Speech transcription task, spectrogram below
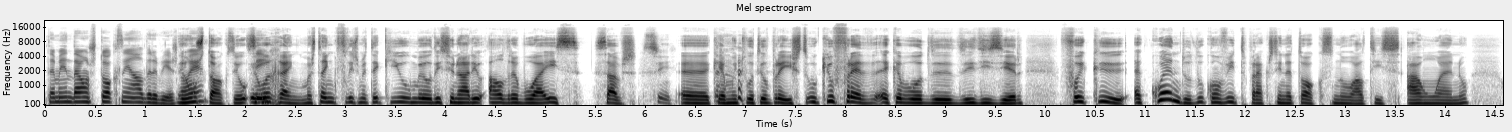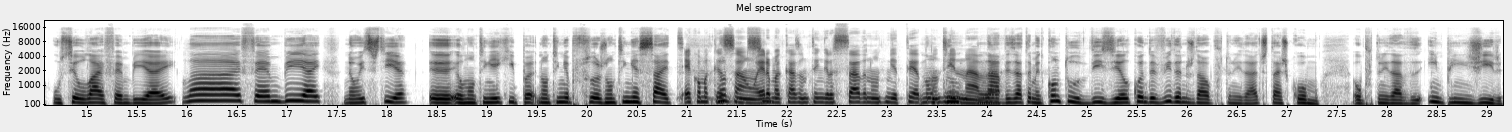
também dá uns toques em aldrabês, É não é? uns toques, eu, eu arranho, mas tenho felizmente aqui o meu dicionário Aldraboais, sabes? Sim. Uh, que é muito útil para isto. O que o Fred acabou de, de dizer foi que, a quando do convite para a Cristina Talks no Altice há um ano, o seu Life MBA, Life MBA, não existia. Uh, ele não tinha equipa, não tinha professores, não tinha site. É como a Não- canção, sim, era uma casa muito engraçada, não tinha teto, não, tinha nada. Nada, exatamente. Contudo, diz ele, quando a vida nos dá oportunidades, tais como a oportunidade de impingir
